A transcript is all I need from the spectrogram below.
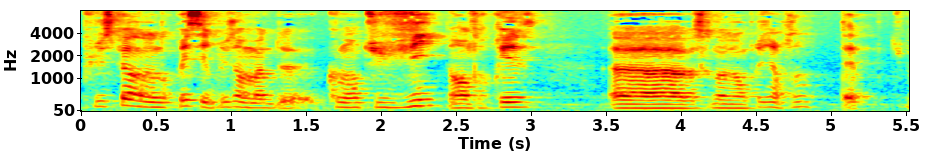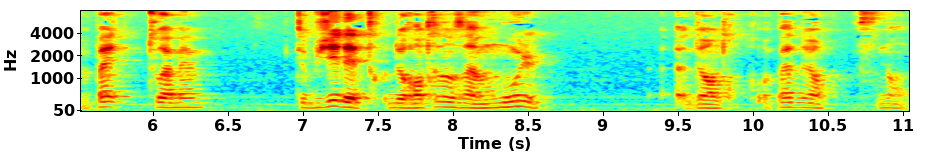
plus peur dans l'entreprise, c'est plus en mode de comment tu vis dans l'entreprise. Euh, parce que dans une entreprise, j'ai l'impression que t'es- tu peux pas être toi-même. Tu es obligé d'être, de rentrer dans un moule euh, de l'entrepre- pas de, l'en- non,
